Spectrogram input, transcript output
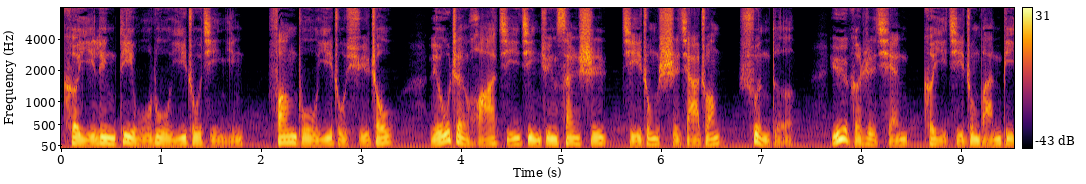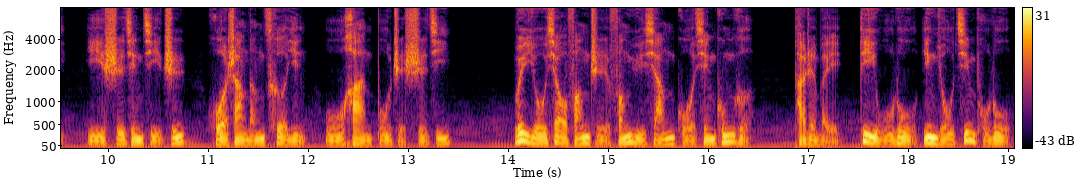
可以令第五路移驻济宁，方部移驻徐州，刘振华及禁军三师集中石家庄、顺德，于隔日前可以集中完毕，以时间计之，或尚能策应武汉，不致失机。为有效防止冯玉祥果先攻鄂，他认为第五路应由金浦路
